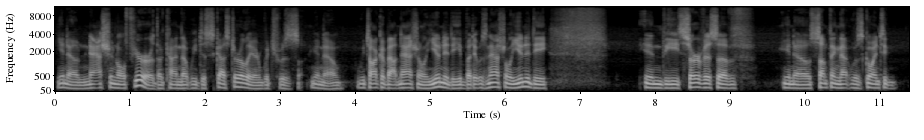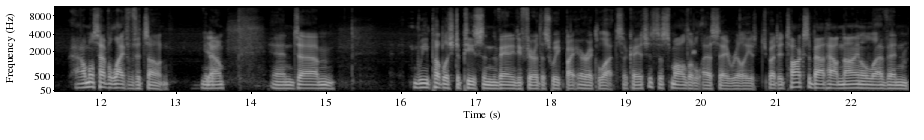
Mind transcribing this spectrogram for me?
you know, national furor, the kind that we discussed earlier, which was, you know, we talk about national unity, but it was national unity in the service of, you know, something that was going to almost have a life of its own, you yeah. know, and. Um, we published a piece in the Vanity Fair this week by Eric Lutz. Okay, it's just a small little essay, really, but it talks about how 9 11.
